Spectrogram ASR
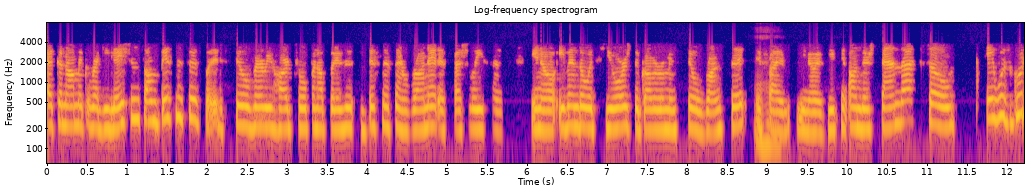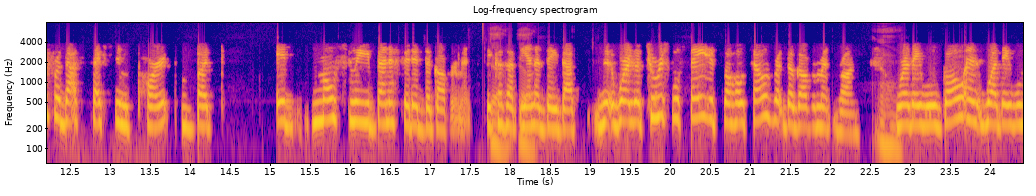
economic regulations on businesses, but it's still very hard to open up a business and run it, especially since you know even though it's yours, the government still runs it. Mm-hmm. If I you know if you can understand that, so it was good for that section part, but it mostly benefited the government because yeah, at the yeah. end of the day, that's where the tourists will stay. It's the hotels that the government runs, mm-hmm. where they will go and what they will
